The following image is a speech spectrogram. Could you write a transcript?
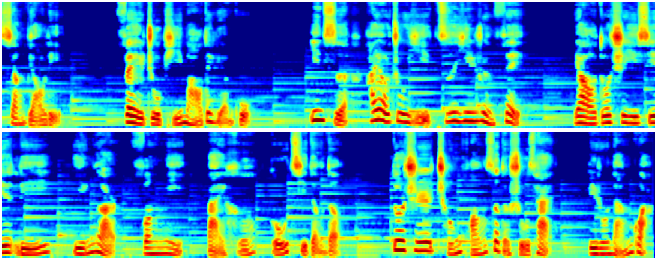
相表里，肺主皮毛的缘故。因此，还要注意滋阴润肺，要多吃一些梨、银耳、蜂蜜、百合、枸杞等等，多吃橙黄色的蔬菜，比如南瓜，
